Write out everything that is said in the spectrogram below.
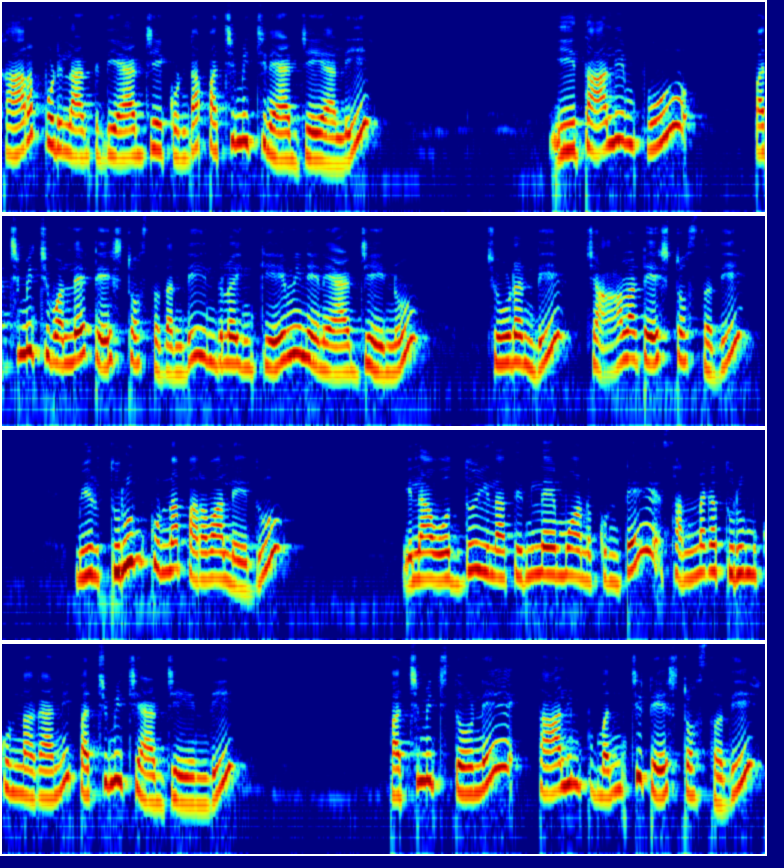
కారపొడి లాంటిది యాడ్ చేయకుండా పచ్చిమిర్చిని యాడ్ చేయాలి. ఈ తాలింపు పచ్చిమిర్చి వల్లే టేస్ట్ వస్తుందండి. ఇందులో ఇంకేమీ నేను యాడ్ చేయను. చూడండి చాలా టేస్ట్ వస్తుంది. మీరు తురుముకున్నా పర్వాలేదు. ఇలా వద్దు ఇలా తినలేము అనుకుంటే సన్నగా తురుముకున్నా కానీ పచ్చిమిర్చి యాడ్ చేయండి. పచ్చిమిర్చితోనే తాలింపు మంచి టేస్ట్ వస్తుంది.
